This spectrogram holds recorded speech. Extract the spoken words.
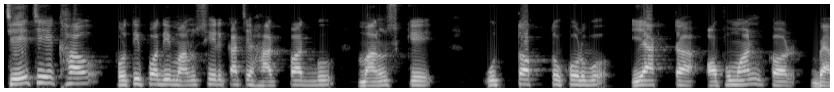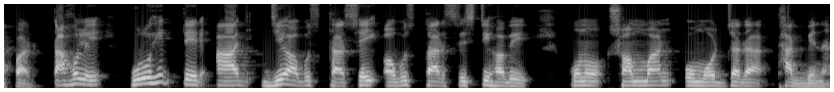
চেয়ে চেয়ে খাও, প্রতিপদে মানুষের কাছে হাত পাতবো, মানুষকে উত্তক্ত করব। একটা অপমানকর ব্যাপার। তাহলে পুরোহিতদের আজ যে অবস্থা, সেই অবস্থার সৃষ্টি হবে। কোনো সম্মান ও মর্যাদা থাকবে না।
